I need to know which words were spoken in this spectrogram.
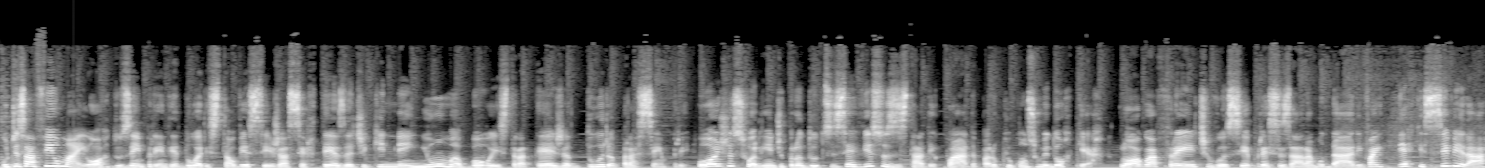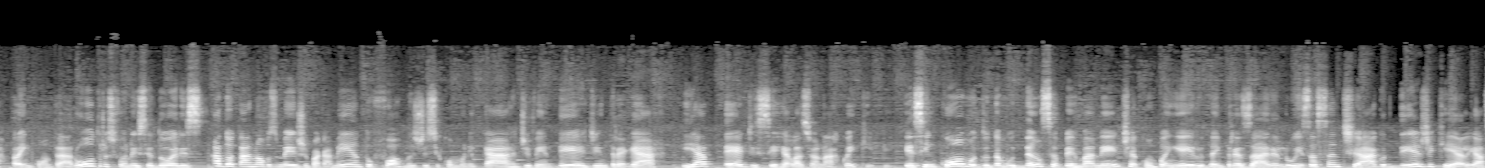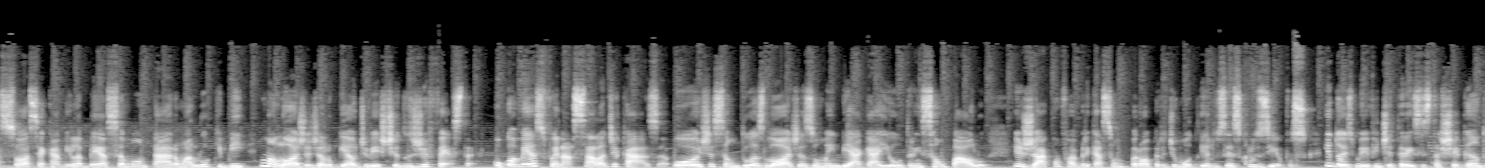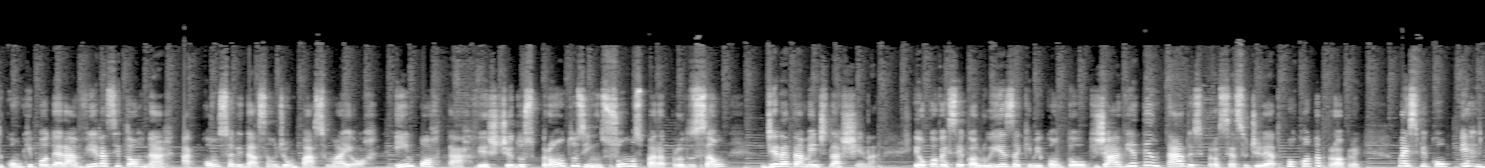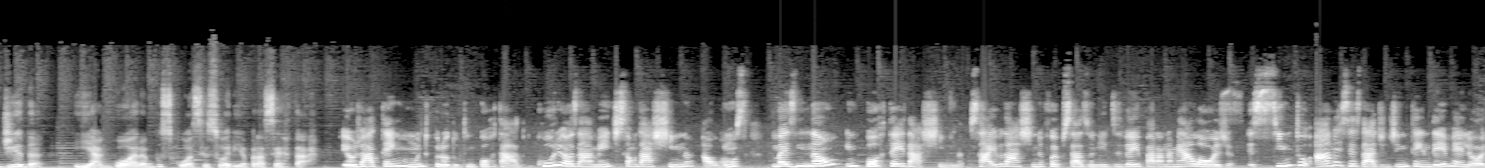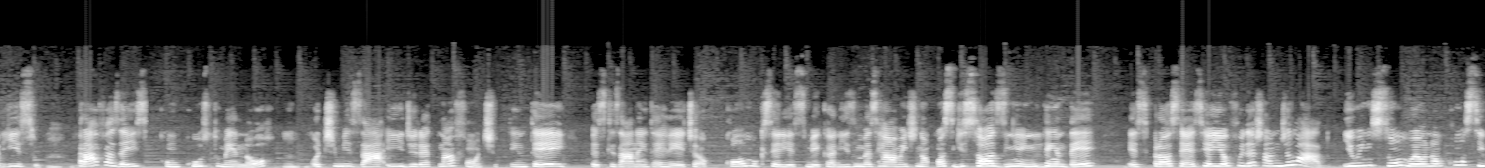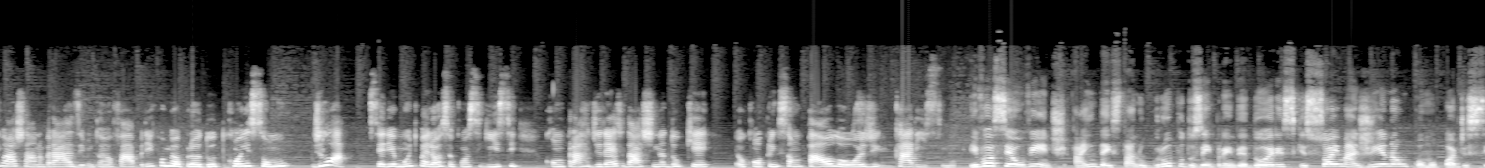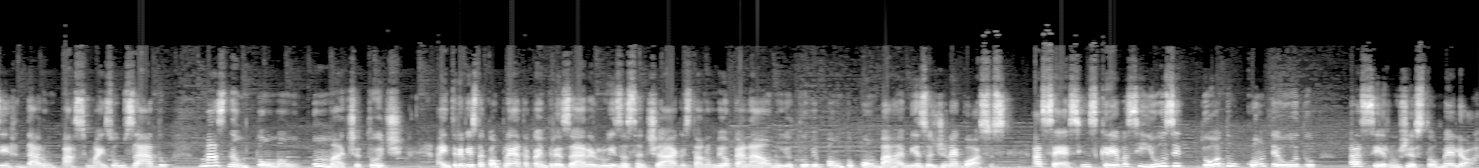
O desafio maior dos empreendedores talvez seja a certeza de que nenhuma boa estratégia dura para sempre. Hoje, sua linha de produtos e serviços está adequada para o que o consumidor quer. Logo à frente, você precisará mudar e vai ter que se virar para encontrar outros fornecedores, adotar novos meios de pagamento, formas de se comunicar, de vender, de entregar e até de se relacionar com a equipe. Esse incômodo da mudança permanente é companheiro da empresária Luísa Santiago desde que ela e a sócia Camila Bessa montaram a Look uma loja de aluguel de vestidos de festa. O começo foi na sala de casa. Hoje são duas lojas, uma em BH e outra em São Paulo, e já com fabricação própria de modelos exclusivos. E 2023 está chegando com o que poderá vir a se tornar a consolidação de um passo maior: importar vestidos prontos e insumos para a produção produção diretamente da China. Eu conversei com a Luísa, que me contou que já havia tentado esse processo direto por conta própria, mas ficou perdida e agora buscou assessoria para acertar. Eu já tenho muito produto importado. Curiosamente, são da China, alguns, mas não importei da China. Saiu da China, foi para os Estados Unidos e veio parar na minha loja. Eu sinto a necessidade de entender melhor isso uhum. para fazer isso com custo menor, uhum. otimizar e ir direto na fonte. Tentei pesquisar na internet como que seria esse mecanismo, mas realmente não consegui sozinha uhum. Esse processo e aí eu fui deixando de lado. E o insumo eu não consigo achar no Brasil, então eu fabrico o meu produto com insumo de lá. Seria muito melhor se eu conseguisse comprar direto da China do que eu compro em São Paulo hoje caríssimo. E você, ouvinte, ainda está no grupo dos empreendedores que só imaginam como pode ser dar um passo mais ousado, mas não tomam uma atitude? A entrevista completa com a empresária Luísa Santiago está no meu canal no youtube.com/barra mesa de negócios. Acesse, inscreva-se e use todo o conteúdo para ser um gestor melhor.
